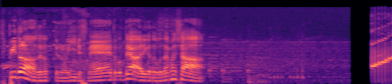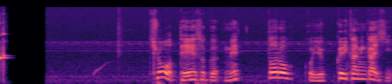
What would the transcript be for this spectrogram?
スピードランで立ってるのいいですね。ということでありがとうございました。超低速、メットロッコゆっくり神回避。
